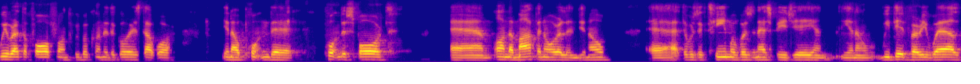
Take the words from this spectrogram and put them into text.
we were at the forefront. We were kind of the guys that were, you know, putting the putting the sport um, on the map in Ireland. You know, uh, there was a team of us in SBG, and you know we did very well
